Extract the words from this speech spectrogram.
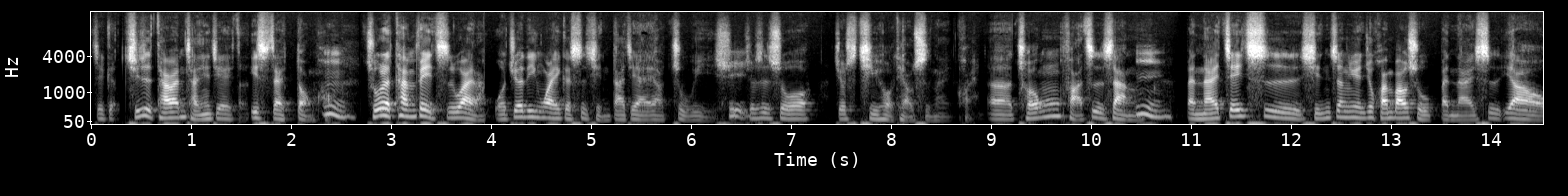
这个，其实台湾产业界一直在动哈。嗯。除了碳费之外啊，我觉得另外一个事情大家要注意，是。就是说就是气候调试那一块。呃，从法制上，嗯。本来这次行政院就环保署本来是要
